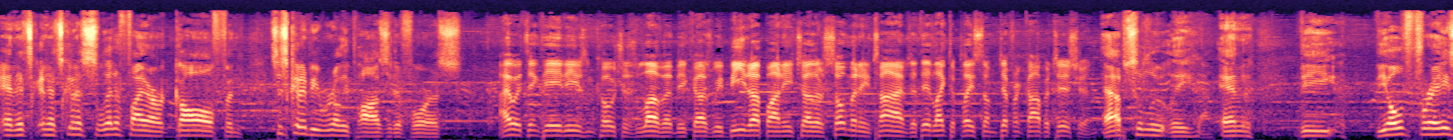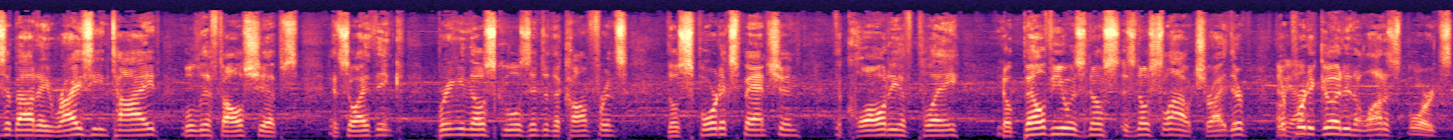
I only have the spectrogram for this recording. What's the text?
and it's and it's going to solidify our golf and it's just going to be really positive for us. I would think the ADs and coaches love it because we beat up on each other so many times that they'd like to play some different competition. Absolutely. Yeah. And the the old phrase about a rising tide will lift all ships. And so I think bringing those schools into the conference, those sport expansion, the quality of play, you know, Bellevue is no is no slouch, right? They're they're oh, yeah. pretty good in a lot of sports,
